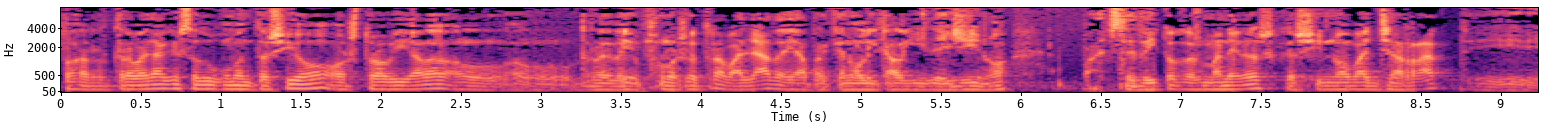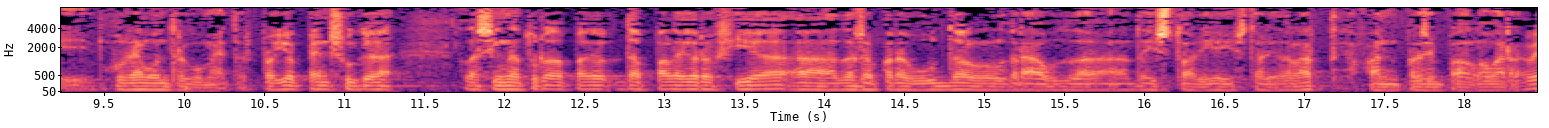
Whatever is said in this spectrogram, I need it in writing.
per treballar aquesta documentació o es trobi ja la, el, el, la informació treballada ja perquè no li calgui llegir no? Vaig dir de totes maneres que si no vaig errat i posem entre cometes però jo penso que l'assignatura de, de paleografia ha desaparegut del grau de, de història i història de l'art que fan per exemple a l'ORB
